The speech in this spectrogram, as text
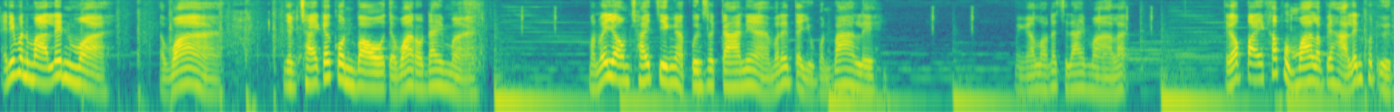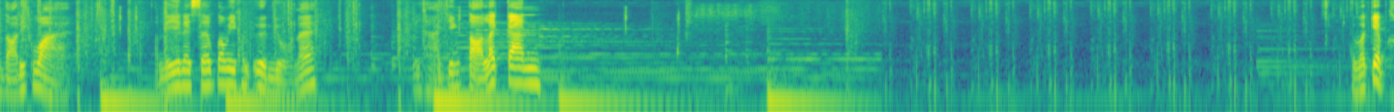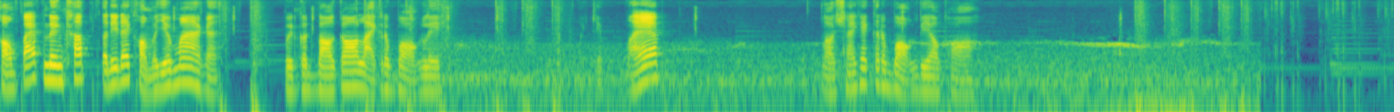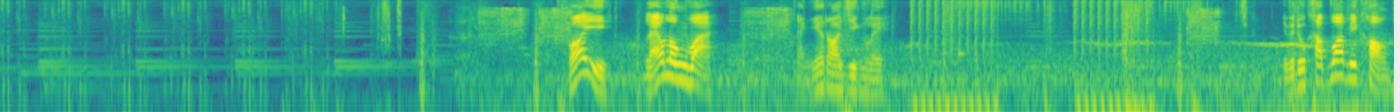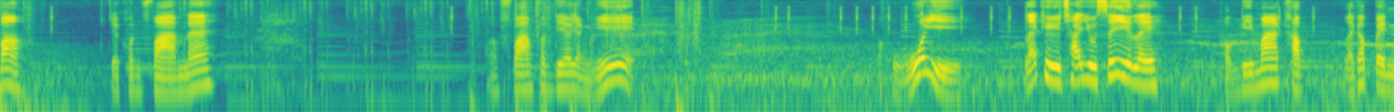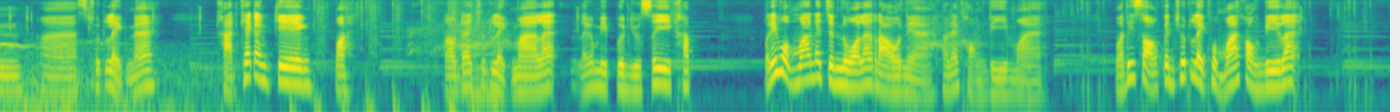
อันนี้มันมาเล่นว่ะแต่ว่ายังใช้แค่กลเบาแต่ว่าเราได้มา มันไม่ยอมใช้จริงอะปืนสกาเนี่ยมาเล่นแต่อยู่บนบ้านเลยไม่งั้นเราน่าจะได้มาละแต่ก็ไปครับผมว่าเราไปหาเล่นคนอื่นต่อดีกว่า ตอนนี้ในเซิร์ฟก็มีคนอื่นอยู่นะ ไปหายิงต่อละกัน ดี๋ยวมาเก็บของแป๊บหนึ่งครับ ตอนนี้ได้ของมาเยอะมากอะ่ะ ปืนกลเบาก็หลายกระบอกเลย มาเก็บแป๊บ เราใช้แค่กระบอกเดียวพอ เฮ้ย แล้วลงว่ะ อย่างนี้รอยิงเลยเดี๋ยวไปดูครับว่ามีของเปล่า จอคนฟาร์มนะมาฟาร์มคนเดียวอย่างนี้ โอ้โหและคือใช้ยูซี่เลยของดีมากครับ แล้วก็เป็นชุดเหล็กนะ ขาดแค่กางเกงมาเราได้ชุดเหล็กมาแล้ว แล้วก็มีปืนยูซี่ครับ วันนี้ผมว่าน่าจะนัวแล้วเราเนี่ย เราได้ของดีมา วันที่ 2 เป็นชุดเหล็กผมว่าของดีและ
